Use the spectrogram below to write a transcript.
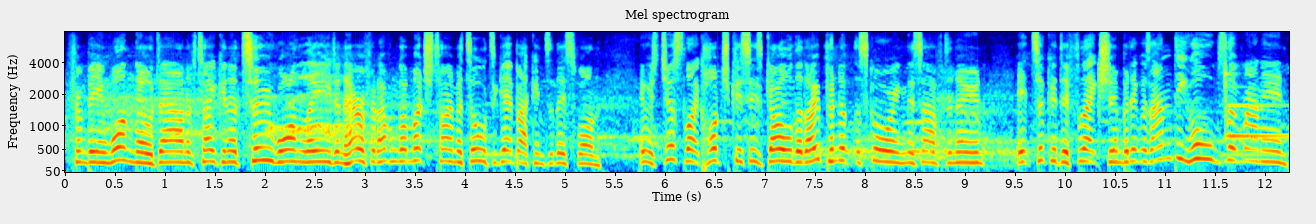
from being 1 0 down, have taken a 2 1 lead, and Hereford haven't got much time at all to get back into this one. It was just like Hodgkiss's goal that opened up the scoring this afternoon. It took a deflection, but it was Andy Halls that ran in.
